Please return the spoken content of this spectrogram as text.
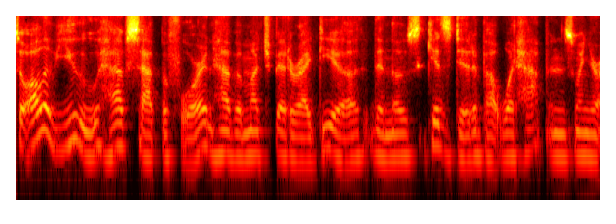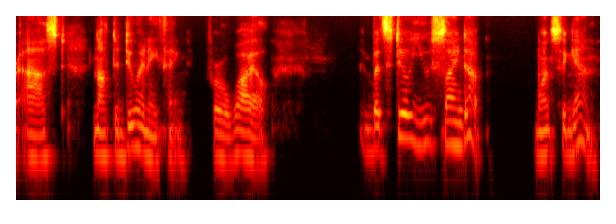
So, all of you have sat before and have a much better idea than those kids did about what happens when you're asked not to do anything for a while. But still, you signed up once again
